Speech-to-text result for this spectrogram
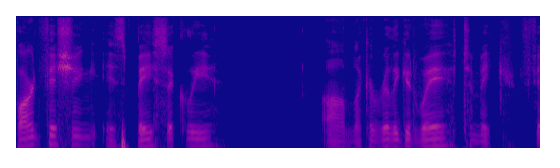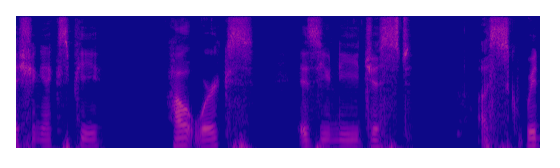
barn fishing is basically um, like a really good way to make fishing XP. How it works is you need just a squid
